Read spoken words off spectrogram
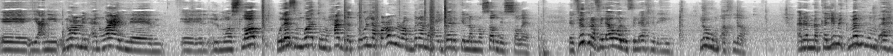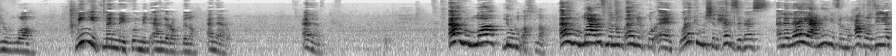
إيه، يعني نوع من أنواع إيه، المواصلات ولازم وقت محدد تقول لك عمر ربنا ما هيبارك إلا لما أصلي الصلاة. الفكرة في الأول وفي الآخر إيه؟ لهم أخلاق. أنا لما أكلمك من هم أهل الله؟ مين يتمنى يكون من أهل ربنا؟ أنا رب. أنا رب. أهل الله لهم أخلاق. أهل الله عرفنا أنهم أهل القرآن ولكن مش الحفظ بس. أنا لا يعنيني في المحاضرة ديت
